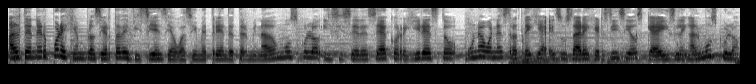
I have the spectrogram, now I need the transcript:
Al tener, por ejemplo, cierta deficiencia o asimetría en determinado músculo y si se desea corregir esto, una buena estrategia es usar ejercicios que aíslen al músculo.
